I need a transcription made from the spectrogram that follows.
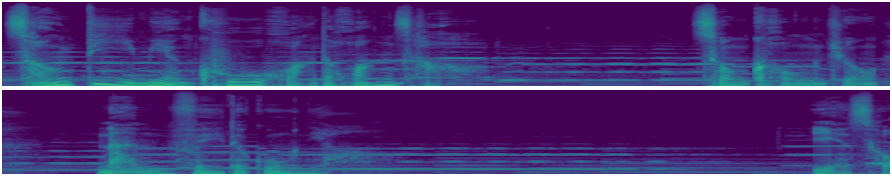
从地面枯黄的荒草，从空中南飞的孤鸟，也从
